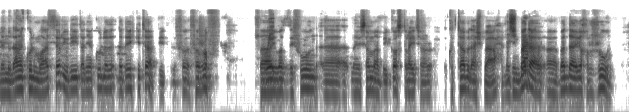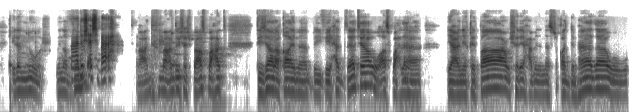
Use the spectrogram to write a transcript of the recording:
لأنه الآن كل مؤثر يريد أن يكون لد- لديه كتاب في الرف. oui فيوظفون آه، ما يسمى بال ghostwriter كتاب الأشباح الذين بدأ أشباح آه، بدأ يخرجون إلى النور من ما عادوش أشباح. ما عاد ما عندوش أشباح أصبحت تجارة قائمة ب- بحد ذاتها وأصبح مم. لها يعني قطاع وشريحة من الناس تقدم هذا و-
